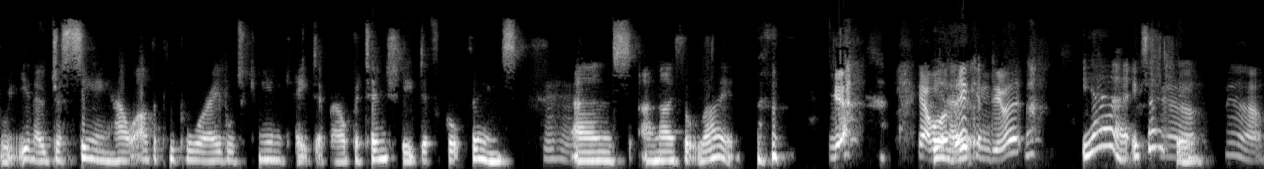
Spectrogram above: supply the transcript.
You know, just seeing how other people were able to communicate about potentially difficult things, mm-hmm. and and I thought, right, yeah, yeah. Well, you know, they can do it. Yeah, exactly. Yeah. yeah.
